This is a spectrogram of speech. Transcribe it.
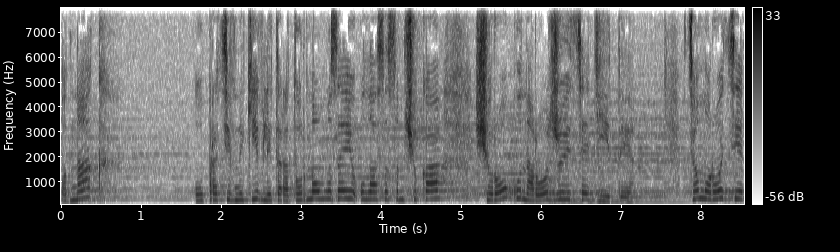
Однак у працівників літературного музею Уласа Самчука щороку народжуються діти. В цьому році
